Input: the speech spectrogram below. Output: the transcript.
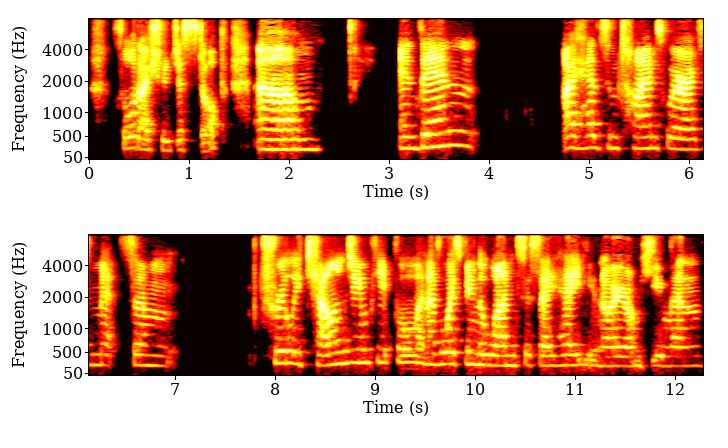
thought I should just stop. Um, and then I had some times where I've met some truly challenging people and I've always been the one to say, hey, you know, I'm human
